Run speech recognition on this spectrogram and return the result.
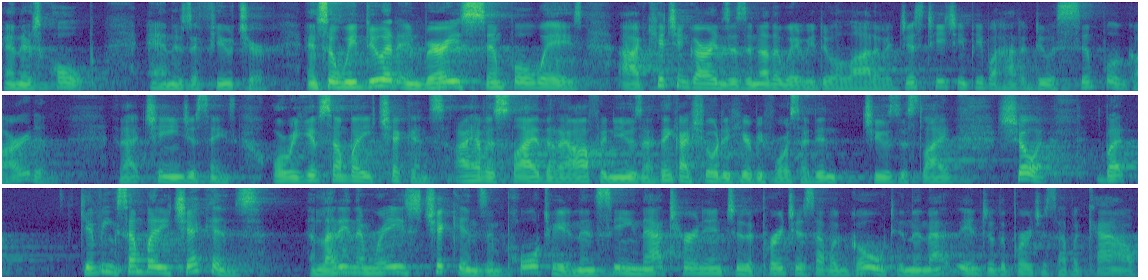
And there's hope and there's a future. And so we do it in very simple ways. Uh, kitchen gardens is another way we do a lot of it, just teaching people how to do a simple garden. That changes things. Or we give somebody chickens. I have a slide that I often use. I think I showed it here before, so I didn't choose the slide. Show it. But giving somebody chickens and letting them raise chickens and poultry and then seeing that turn into the purchase of a goat and then that into the purchase of a cow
